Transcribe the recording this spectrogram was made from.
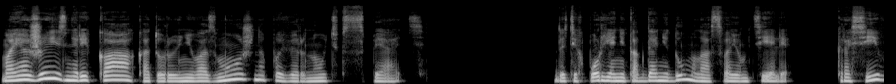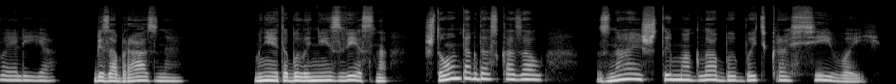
Моя жизнь — река, которую невозможно повернуть вспять. До тех пор я никогда не думала о своем теле. Красивая ли я? Безобразная? Мне это было неизвестно. Что он тогда сказал? «Знаешь, ты могла бы быть красивой»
